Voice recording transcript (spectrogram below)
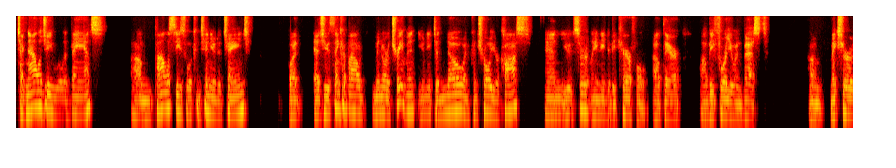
technology will advance. Um, policies will continue to change, but as you think about manure treatment, you need to know and control your costs, and you certainly need to be careful out there uh, before you invest. Um, make sure,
